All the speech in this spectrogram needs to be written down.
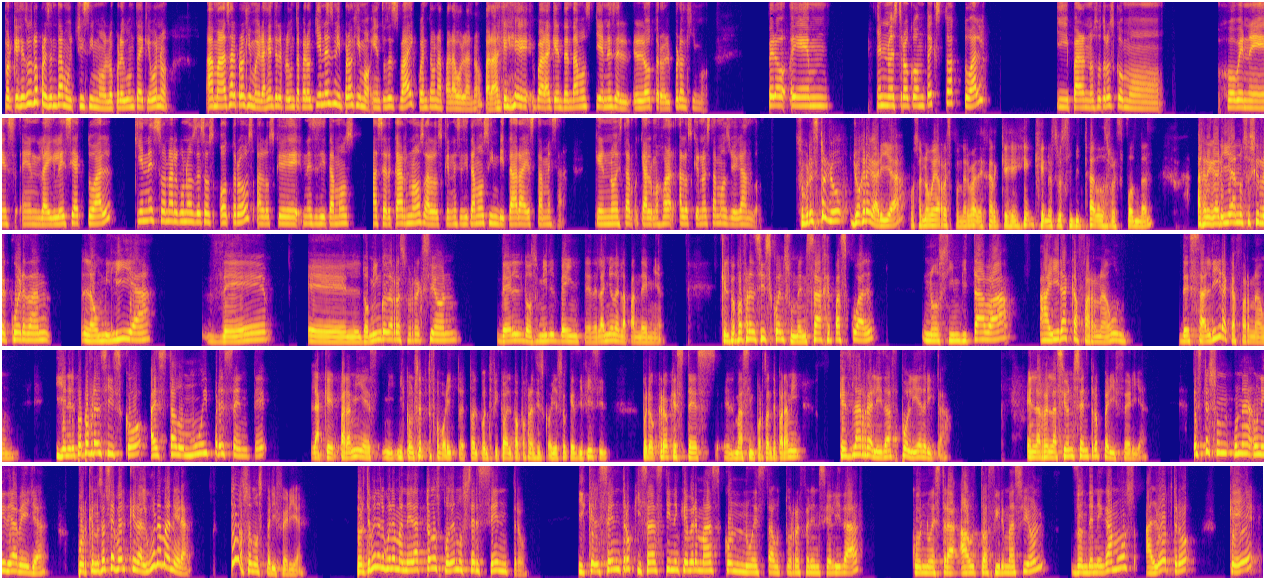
porque Jesús lo presenta muchísimo, lo pregunta de que, bueno, amarás al prójimo y la gente le pregunta, pero ¿quién es mi prójimo? Y entonces va y cuenta una parábola, ¿no? Para que, para que entendamos quién es el, otro, el prójimo. Pero em, en nuestro contexto actual y para nosotros como jóvenes en la iglesia actual, ¿quiénes son algunos de esos otros a los que necesitamos acercarnos, a los que necesitamos invitar a esta mesa? que no está, que a lo mejor a los que no estamos llegando. Sobre esto yo, yo agregaría, o sea, no voy a responder, voy a dejar que, que nuestros invitados respondan. Agregaría, no sé si recuerdan la homilía de el domingo de resurrección del 2020, del año de la pandemia, que el Papa Francisco en su mensaje pascual nos invitaba a ir a Cafarnaún, de salir a Cafarnaún. Y en el Papa Francisco ha estado muy presente la que para mí es mi, concepto favorito de todo el pontificado del Papa Francisco, y eso que es difícil, pero creo que este es el más importante para mí, que es la realidad poliédrica en la relación centro-periferia. Esto es una, una idea bella porque nos hace ver que de alguna manera todos somos periferia, pero también de alguna manera todos podemos ser centro y que el centro quizás tiene que ver más con nuestra autorreferencialidad, con nuestra autoafirmación, donde negamos al otro que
